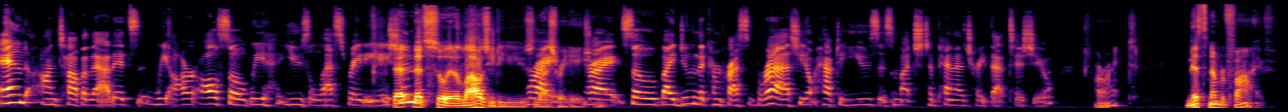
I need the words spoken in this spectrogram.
And on top of that, it's we are also we use less radiation. That, that's so it allows you to use right, less radiation. Right. So by doing the compressed breast, you don't have to use as much to penetrate that tissue. All right. Myth number five.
